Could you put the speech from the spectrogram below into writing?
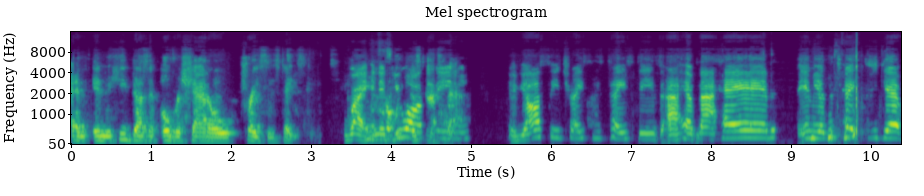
and, and he doesn't overshadow Tracy's Tasties. Right. And if you all see, that. if y'all see Tracy's Tasties, I have not had any of the tasties yet,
